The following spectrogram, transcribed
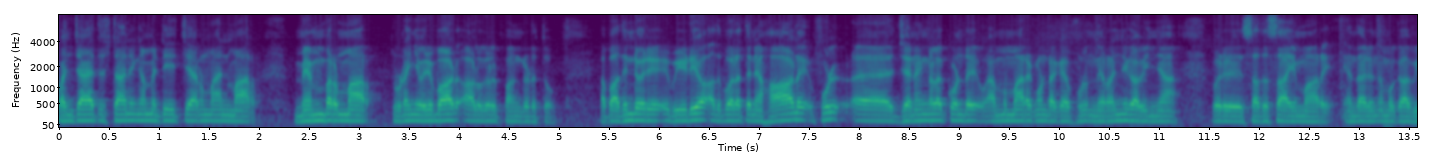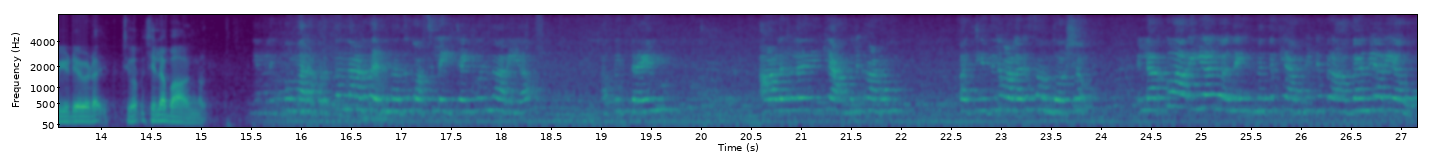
പഞ്ചായത്ത് സ്റ്റാൻഡിംഗ് കമ്മിറ്റി ചെയർമാൻമാർ മെമ്പർമാർ തുടങ്ങിയ ഒരുപാട് ആളുകൾ പങ്കെടുത്തു. അപ്പോൾ അതിന്റെ ഒരു വീഡിയോ അതുപോലെ തന്നെ ഹാൾ ഫുൾ ജനങ്ങളെ കൊണ്ട് അമ്മമാരെ കൊണ്ടൊക്കെ ഫുൾ നിറഞ്ഞു കവിഞ്ഞ ഒരു സദസ്സായി മാറി. എന്തായാലും നമുക്ക് ആ വീഡിയോയുടെ ചില ഭാഗങ്ങൾ. കുറച്ച് ലേറ്റ് ആയി പോയെന്ന് അറിയാം. അപ്പൊ ഇത്രയും ആളുകളെ ക്യാമ്പിൽ കാണാൻ പറ്റിയതിൽ വളരെ സന്തോഷം. എല്ലാവർക്കും അറിയാലോ അല്ലെ? ഇന്നത്തെ ക്യാമ്പിന്റെ പ്രാധാന്യം അറിയാമോ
